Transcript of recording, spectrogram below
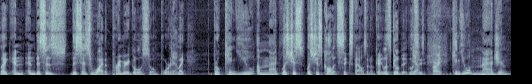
Like, and and this is this is why the primary goal is so important. Yeah. Like, bro, can you imagine? Let's just let's just call it six thousand. Okay, let's go big. Let's Yeah. say, All right. Can you imagine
